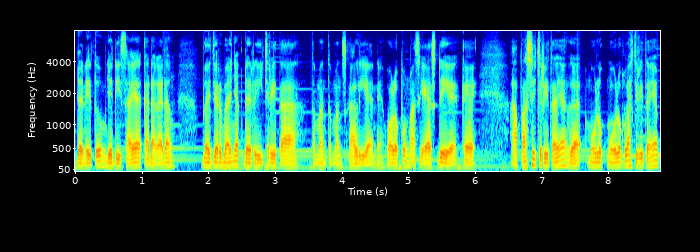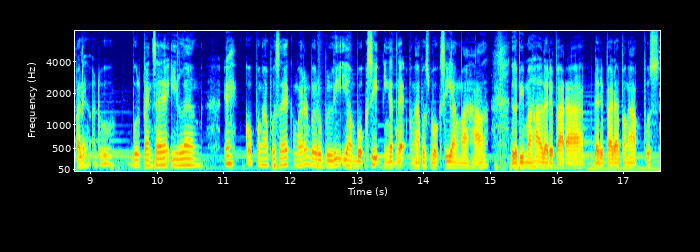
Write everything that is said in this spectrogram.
dan itu menjadi saya kadang-kadang belajar banyak dari cerita teman-teman sekalian ya. Walaupun masih SD ya kayak apa sih ceritanya? Nggak muluk-muluk lah ceritanya paling aduh pulpen saya hilang. Eh kok penghapus saya kemarin baru beli yang boxy? Ingat nggak penghapus boxy yang mahal? Lebih mahal daripada daripada penghapus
